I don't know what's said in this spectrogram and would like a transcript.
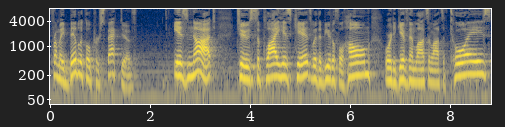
from a biblical perspective, is not to supply his kids with a beautiful home or to give them lots and lots of toys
